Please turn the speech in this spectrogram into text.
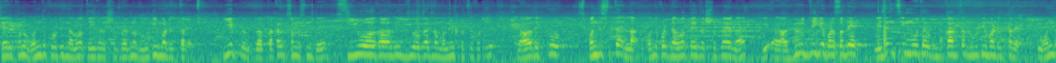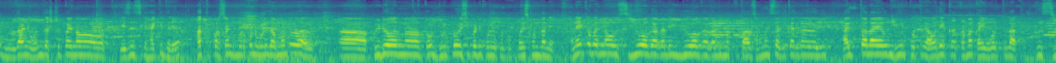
ಸೇರಿಕೊಂಡು ಒಂದು ಕೋಟಿ ನಲವತ್ತೈದು ಲಕ್ಷ ರೂಪಾಯಿಯನ್ನು ಲೂಟಿ ಮಾಡಿರ್ತಾರೆ. ಈ ಪ್ರ- ಪ್ರ- ಪ್ರಕರಣಕ್ಕೆ ಸಂಬಂಧಿಸಿದಂತೆ ಸಿ ಇ ಒಗಾಗಲಿ ಇ ಒಗಳನ್ನ ಮನವಿ ಪತ್ರ ಕೊಟ್ಟರೆ ಯಾವುದಕ್ಕೂ ಸ್ಪಂದಿಸ್ತಾ ಇಲ್ಲ. ಒಂದು ಕೋಟಿ ನಲವತ್ತೈದು ಲಕ್ಷ ರೂಪಾಯಿನ ಅಭಿವೃದ್ಧಿಗೆ ಬಳಸದೆ ಏಜೆನ್ಸಿ ಮೂಲ ಮುಖಾಂತರ ಲೂಟಿ ಮಾಡಿರ್ತಾರೆ. ಒಂದು ಉದಾಹರಣೆ ಒಂದು ಲಕ್ಷ ರೂಪಾಯಿ ನಾವು ಏಜೆನ್ಸಿಗೆ ಹಾಕಿದರೆ ಹತ್ತು ಪರ್ಸೆಂಟ್ ಮುಡ್ಕೊಂಡು ಉಳಿದ ಅಮೌಂಟು ಪಿ ಡಿ ಒನ ತೊಗೊಂಡು ದುರುಪಯೋಗಿಸಿ ಪಡಿಕೊಂಡು ಬಯಸ್ಕೊಂಡಾನೆ ಅನೇಕ ಬಾರಿ ನಾವು ಸಿ ಒಗಾಗಲಿ ಇ ಒಗಾಗಲಿ ಮತ್ತು ತಾ ಸಂಬಂಧಿಸಿದ ಅಧಿಕಾರಿಗಳಿಗೆ ಆಯುಕ್ತಾಲಯ ದೂರು ಕೊಟ್ಟರೆ ಯಾವುದೇ ಕ್ರಮ ಕೈಗೊಳ್ತಿಲ್ಲ ಇದನ್ನು ಸಿ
